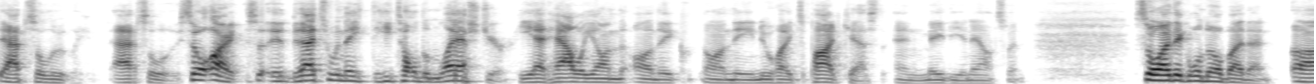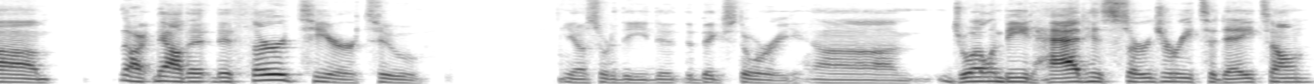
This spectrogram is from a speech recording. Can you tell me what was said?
Absolutely, absolutely. So, all right, so uh, that's when they he told them last year. He had Howie on the on the on the New Heights podcast and made the announcement. So I think we'll know by then. Um, all right, now the the third tier to, you know, sort of the the, the big story. Um, Joel Embiid had his surgery today. Tone.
